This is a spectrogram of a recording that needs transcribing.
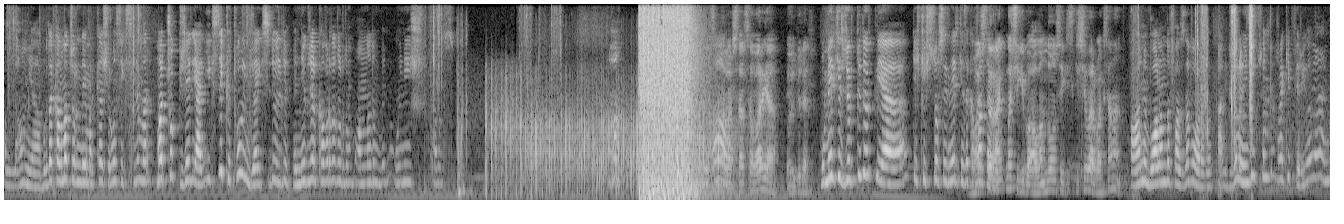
Allah'ım ya. Burada kalmak zorundayım arkadaşlar. 18 kilim var. Maç çok güzel. Yani ikisi de kötü oyuncu ya. İkisi de öldü. Ben ne güzel cover'da durdum. Anladım ben. Oynayış. Yalnız. Aha. Araçlarsa var ya öldüler. Bu merkez dörtlü dörtlü ya. Keşke eşit olsaydı herkese kafa Maçta atardı. rank maçı gibi alanda 18 kişi var baksana. Aynen bu alanda fazla bu arada. Yani güzel oyuncu güzel rakip veriyor. Yani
